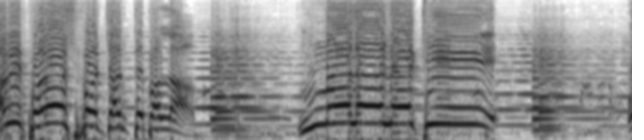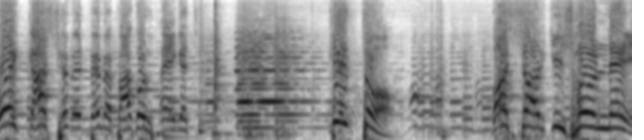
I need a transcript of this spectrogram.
আমি পরস্পর জানতে পারলাম মালা নাকি ওই কাশেমের প্রেমে পাগল হয়ে গেছে। কিন্তু বাদশার কি স্মরণ নেই?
